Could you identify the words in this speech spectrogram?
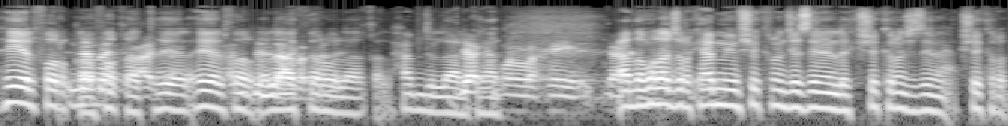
هي الفرقة إنما فقط. هي هي لله لا رب أكثر ولا. أقل. الحمد لله جزاكم الله خير عظم الله خير. عمي وشكرا جزيلا لك شكرا جزيلا لك شكرا.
